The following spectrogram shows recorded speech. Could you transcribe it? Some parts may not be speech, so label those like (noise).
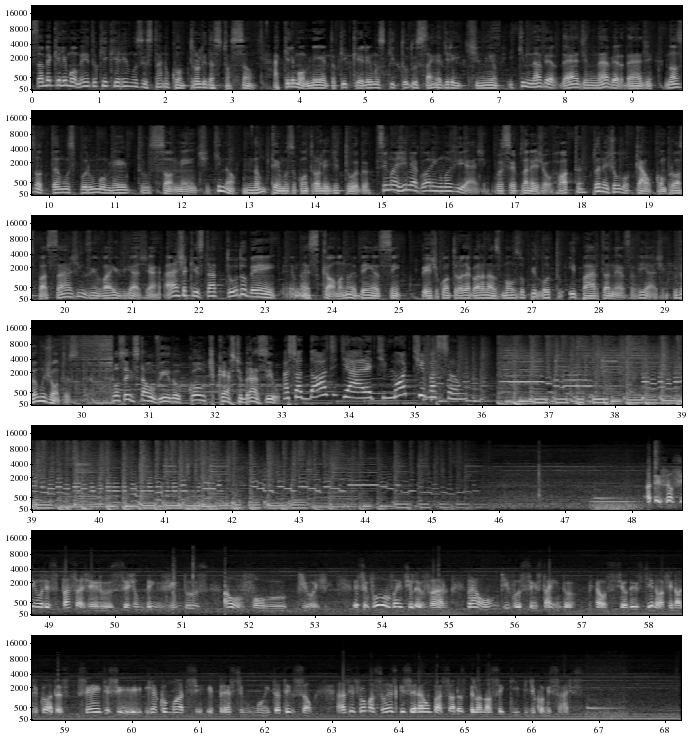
Sabe aquele momento que queremos estar no controle da situação? Aquele momento que queremos que tudo saia direitinho e que na verdade, na verdade, nós notamos por um momento somente que não, não temos o controle de tudo. Se imagine agora em uma viagem. Você planejou rota, planejou local, comprou as passagens e vai viajar. Acha que está tudo bem, mas calma, não é bem assim. Deixe o controle agora nas mãos do piloto e parta nessa viagem. Vamos juntos. Você está ouvindo o Coachcast Brasil. A sua dose diária de motivação. Atenção, senhores passageiros, sejam bem-vindos ao voo de hoje. Esse voo vai te levar para onde você está indo. É o seu destino, afinal de contas. Sente-se e acomode-se e preste muita atenção às informações que serão passadas pela nossa equipe de comissários.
